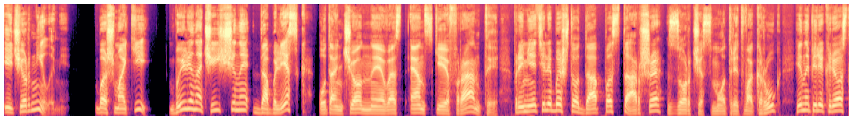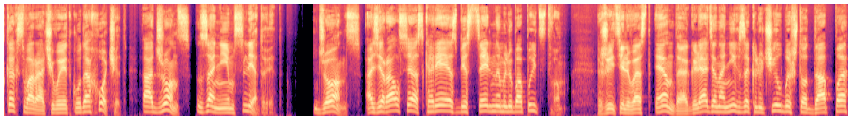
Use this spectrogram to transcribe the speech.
и чернилами. Башмаки были начищены до блеска. Утонченные вест-эндские франты приметили бы, что Даппа старше, зорче смотрит вокруг и на перекрестках сворачивает куда хочет, а Джонс за ним следует. Джонс озирался скорее с бесцельным любопытством. Житель Вест-Энда, глядя на них, заключил бы, что Даппа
